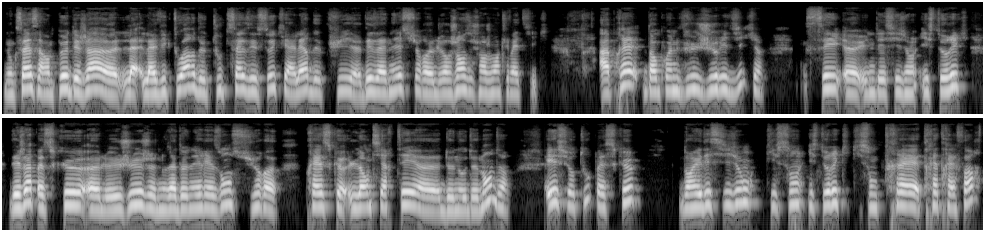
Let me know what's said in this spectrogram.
Donc ça, c'est un peu déjà euh, la, victoire de toutes celles et ceux qui alertent depuis euh, des années sur l'urgence du changement climatique. Après, d'un point de vue juridique, c'est une décision historique, déjà parce que le juge nous a donné raison sur presque l'entièreté de nos demandes, et surtout parce que dans les décisions qui sont historiques, qui sont très très très fortes,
